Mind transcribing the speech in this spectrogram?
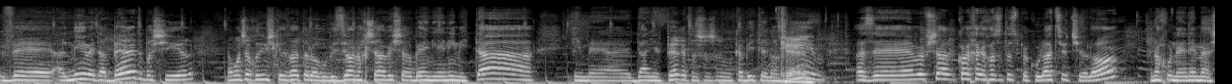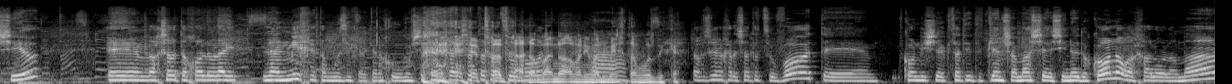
ועל מי היא מדברת בשיר, למרות שאנחנו יודעים שכתבת על האירוויזיון, עכשיו יש הרבה עניינים איתה, עם אה, דניאל פרץ, השיר של מכבי תל כן. אביב. אז אה, אפשר, כל אחד יכול לעשות את הספקולציות שלו, אנחנו נהנה מהשיר. אה, ועכשיו אתה יכול אולי להנמיך את המוזיקה, כי אנחנו ממשיכים לחדשות תודה עצובות. רבה נועם, אני מנמיך את המוזיקה. אנחנו ממשיכים לחדשות עצובות. אה, כל מי שקצת התעדכן שמע ששינוי דוקונור הלכה לעולמה.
